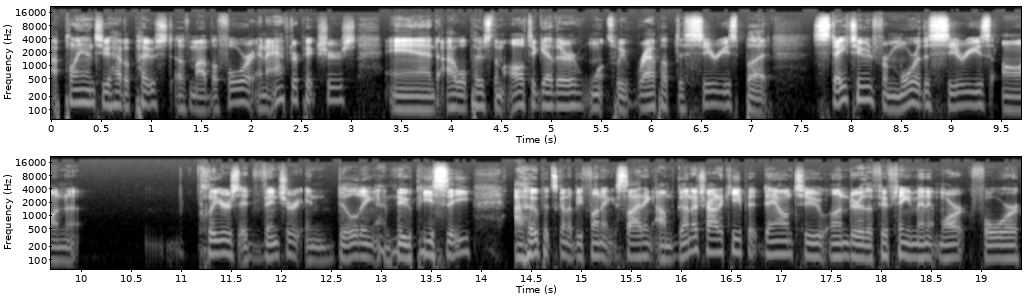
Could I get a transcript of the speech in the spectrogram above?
I plan to have a post of my before and after pictures, and I will post them all together once we wrap up this series. But stay tuned for more of the series on Kleer's adventure in building a new PC. I hope it's going to be fun and exciting. I'm going to try to keep it down to under the 15 minute mark for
